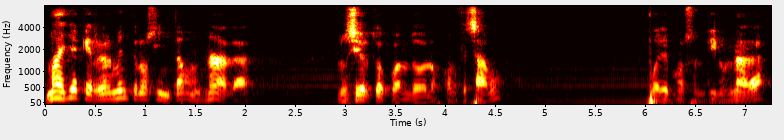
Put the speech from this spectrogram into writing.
Más allá que realmente no sintamos nada, ¿no es cierto? Cuando nos confesamos, podemos sentirnos nada,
